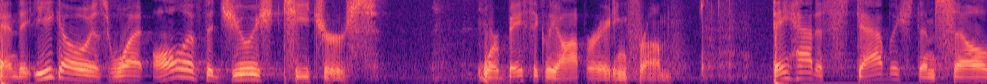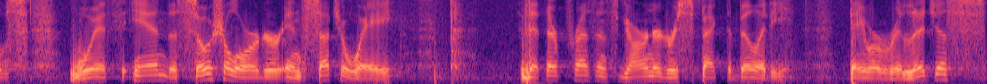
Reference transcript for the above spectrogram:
And the ego is what all of the Jewish teachers were basically operating from. They had established themselves within the social order in such a way that their presence garnered respectability. They were religious,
